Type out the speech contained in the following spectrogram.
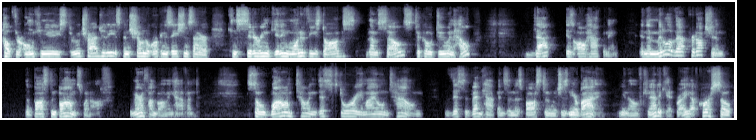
help their own communities through tragedy. It's been shown to organizations that are considering getting one of these dogs themselves to go do and help. That is all happening. In the middle of that production, the Boston bombs went off. The marathon bombing happened. So while I'm telling this story in my own town, this event happens in this Boston, which is nearby you know, of Connecticut, right? Of course. So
